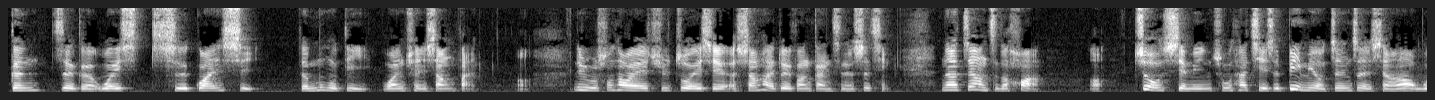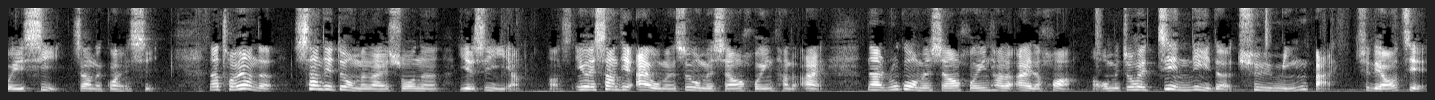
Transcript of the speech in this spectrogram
跟这个维持关系的目的完全相反。例如说，他会去做一些伤害对方感情的事情，那这样子的话啊，就显明出他其实并没有真正想要维系这样的关系。那同样的，上帝对我们来说呢，也是一样啊，因为上帝爱我们，所以我们想要回应他的爱。那如果我们想要回应他的爱的话啊，我们就会尽力的去明白。去了解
